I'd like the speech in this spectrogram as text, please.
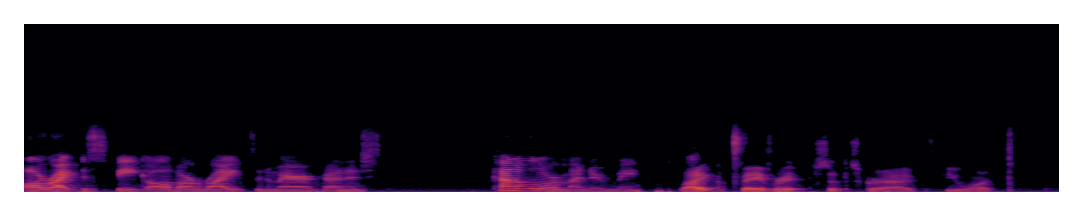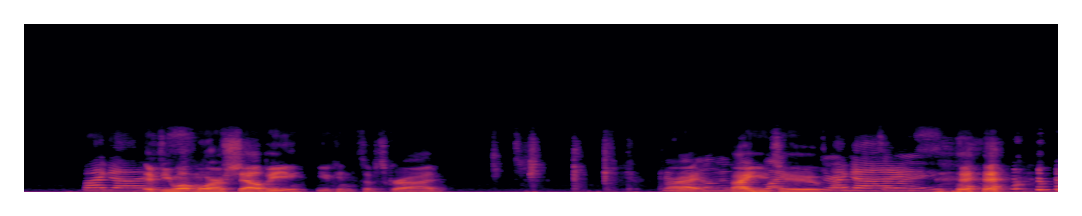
our right to speak, all of our rights in America, and it's kind of a little reminder of me. Like, favorite, subscribe if you want. bye guys If you want more of Shelby, you can subscribe. All I right, only bye, live, like, YouTube. Bye, guys. away.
